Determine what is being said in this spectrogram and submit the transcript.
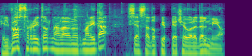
il vostro ritorno alla normalità sia stato più piacevole del mio.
